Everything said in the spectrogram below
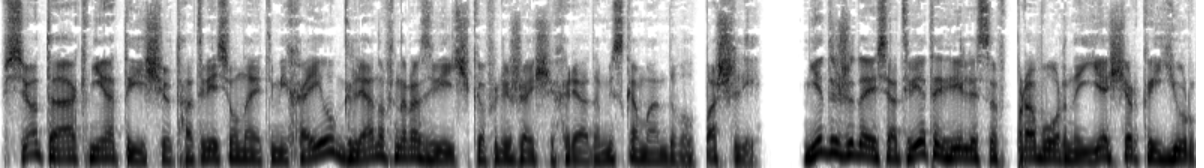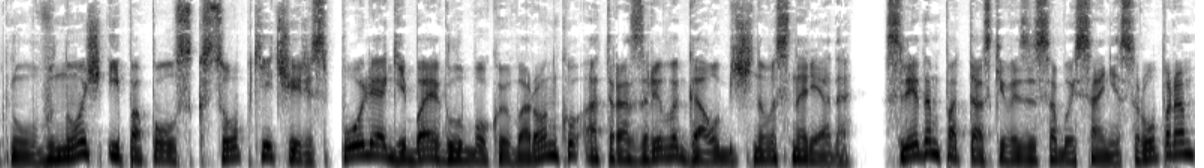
«Все так, не отыщут», — ответил на это Михаил, глянув на разведчиков, лежащих рядом, и скомандовал. «Пошли». Не дожидаясь ответа, Велесов проворной ящеркой юркнул в ночь и пополз к сопке через поле, огибая глубокую воронку от разрыва гаубичного снаряда. Следом, подтаскивая за собой сани с рупором,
